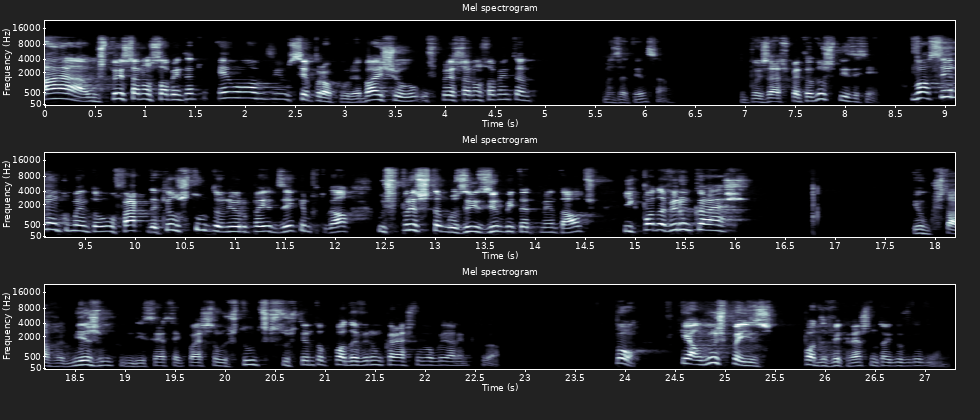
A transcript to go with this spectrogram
ah, os preços já não sobem tanto. É óbvio, se a procura baixou, os preços já não sobem tanto. Mas atenção, depois há espectadores que dizem assim: você não comentou o facto daquele estudo da União Europeia dizer que em Portugal os preços estão exorbitantemente altos e que pode haver um crash. Eu gostava mesmo que me dissessem quais são os estudos que sustentam que pode haver um crash imobiliário em Portugal. Bom, que em alguns países pode haver crash, não tenho dúvida nenhuma.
